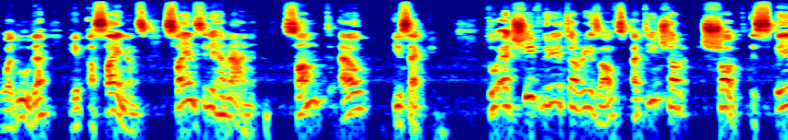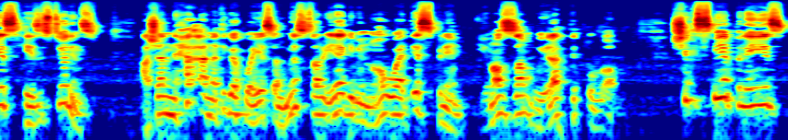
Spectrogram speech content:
ودودة يبقى silence. Silence ليها معنى. صمت أو يسكت. To achieve greater results, a teacher should space his students. عشان نحقق نتيجة كويسة المستر يجب إن هو discipline ينظم ويرتب طلابه. Shakespeare plays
